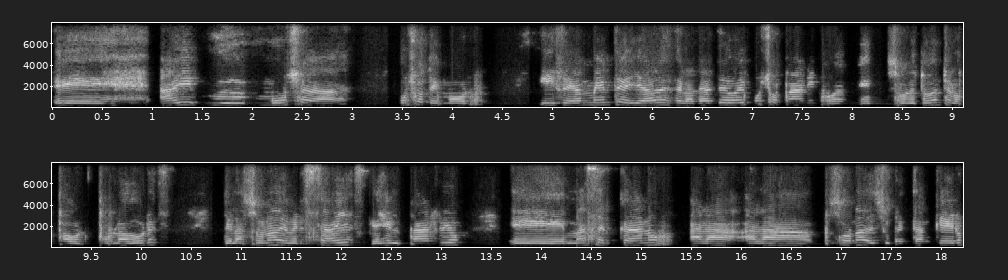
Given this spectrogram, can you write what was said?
Eh, hay mucha mucho temor. Y realmente ya desde la tarde de hoy mucho pánico, sobre todo entre los pobladores de la zona de Versalles, que es el barrio eh, más cercano a la, a la zona del supertanquero,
